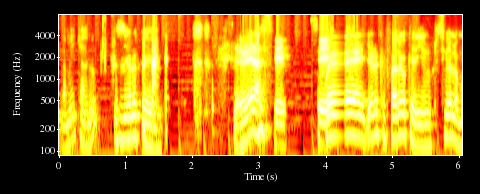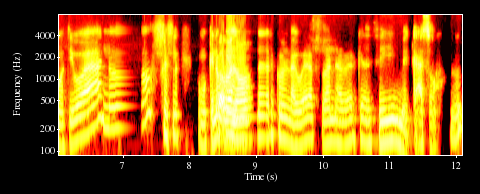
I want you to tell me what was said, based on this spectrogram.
la mecha, ¿no? Entonces yo creo que de veras. Sí, sí. Fue, yo creo que fue algo que inclusive lo motivó. Ah, no, como que no puedo andar con la güera, pues van a ver que sí me caso, ¿no?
